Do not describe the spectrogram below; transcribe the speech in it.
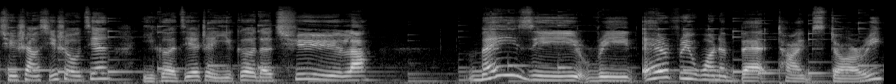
去上洗手间，一个接着一个的去了。Maisie read everyone a bedtime story,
